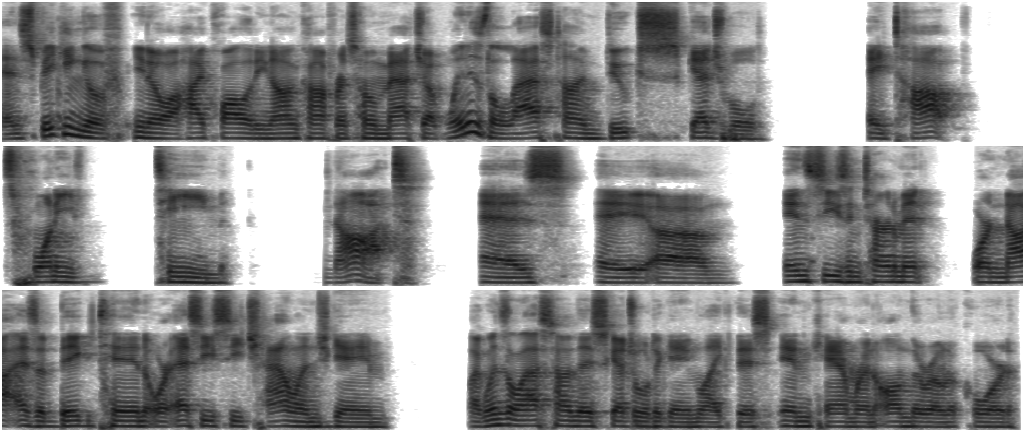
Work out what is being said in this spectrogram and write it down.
And speaking of, you know, a high quality non conference home matchup, when is the last time Duke scheduled a top 20 team not as a um, in season tournament or not as a Big Ten or SEC challenge game. Like, when's the last time they scheduled a game like this in Cameron on their own accord?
